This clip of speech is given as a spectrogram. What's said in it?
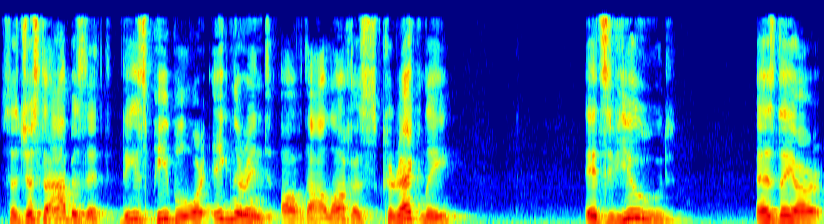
so just the opposite. These people who are ignorant of the halachas correctly, it's viewed as they are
